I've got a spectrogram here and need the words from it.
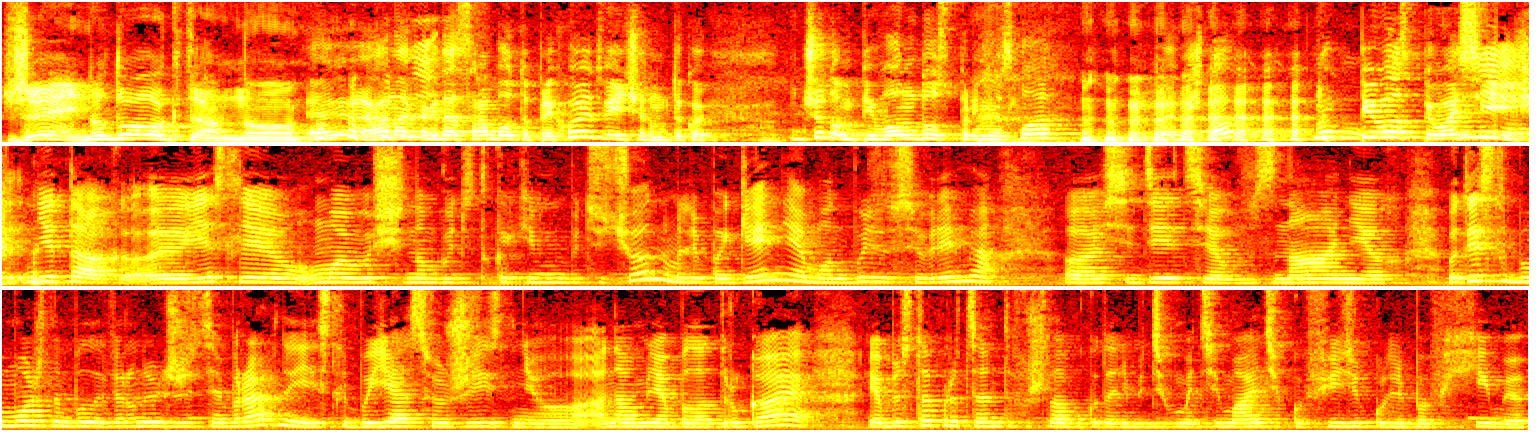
Жень, ну долг там, но... Э, Она когда с работы приходит вечером, такой, что там, пивандос принесла? Такая, Что? Ну, пивас, пивасеич. Нет, не так. Э, Если мой мужчина будет каким-нибудь ученым либо гением, он будет все время э, сидеть в знаниях. Вот если бы можно было вернуть жизнь обратно, если бы я свою жизнь, она у меня была другая, я бы сто процентов ушла бы куда-нибудь в математику, физику, либо в химию.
